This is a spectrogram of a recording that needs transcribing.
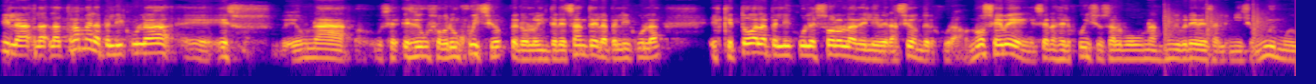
Sí, la, la, trama de la película eh, es, una, es sobre un juicio, pero lo interesante de la película es que toda la película es solo la deliberación del jurado. No se ven escenas del juicio, salvo unas muy breves al inicio, muy, muy,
